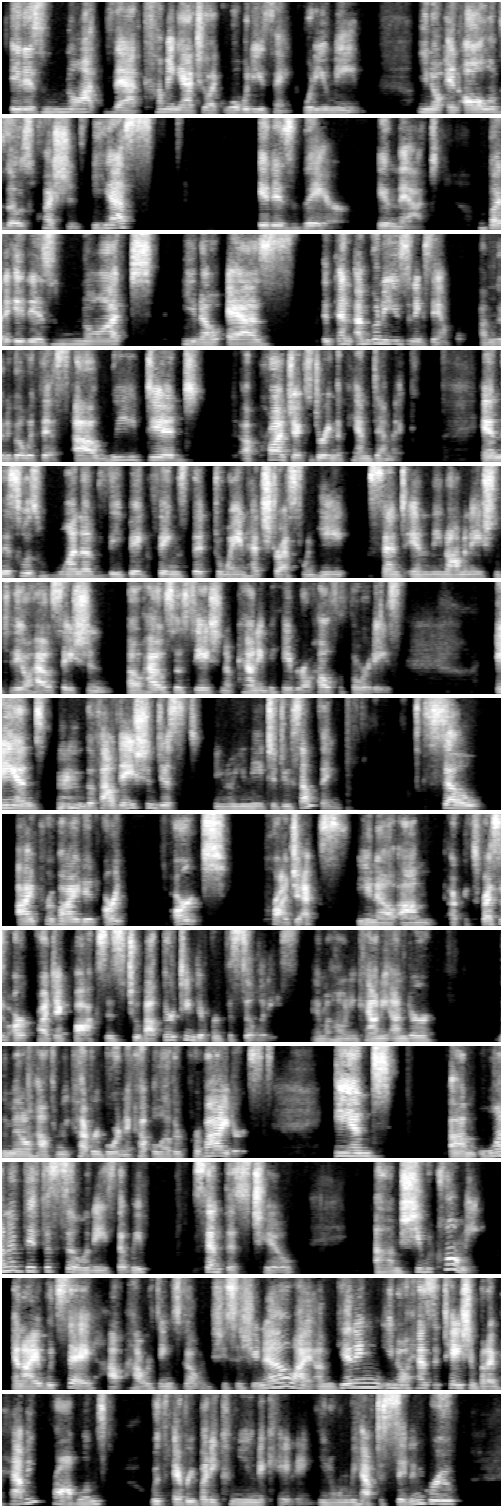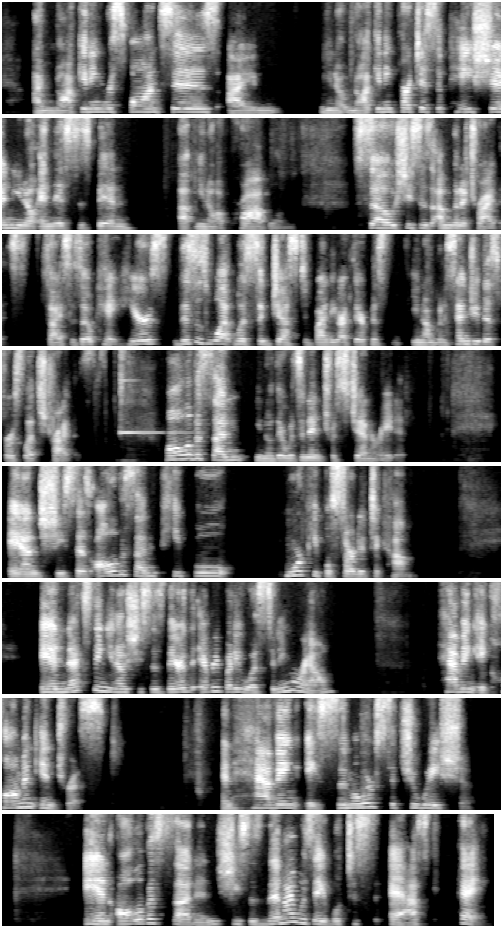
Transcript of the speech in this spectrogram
it is not that coming at you like, well, what do you think? What do you mean? You know, and all of those questions. Yes, it is there in that, but it is not, you know, as, and, and I'm going to use an example. I'm going to go with this. Uh, we did projects during the pandemic. And this was one of the big things that Dwayne had stressed when he sent in the nomination to the Ohio Association, Ohio Association of County Behavioral Health Authorities and the foundation just you know you need to do something so i provided art art projects you know um, expressive art project boxes to about 13 different facilities in mahoning county under the mental health and recovery board and a couple other providers and um, one of the facilities that we sent this to um, she would call me and I would say, how, how are things going? She says, you know, I, I'm getting, you know, hesitation, but I'm having problems with everybody communicating. You know, when we have to sit in group, I'm not getting responses. I'm, you know, not getting participation, you know, and this has been, uh, you know, a problem. So she says, I'm going to try this. So I says, okay, here's, this is what was suggested by the art therapist. You know, I'm going to send you this first. Let's try this. All of a sudden, you know, there was an interest generated. And she says, all of a sudden, people, more people started to come. And next thing you know, she says, there everybody was sitting around having a common interest and having a similar situation. And all of a sudden, she says, then I was able to ask, hey,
